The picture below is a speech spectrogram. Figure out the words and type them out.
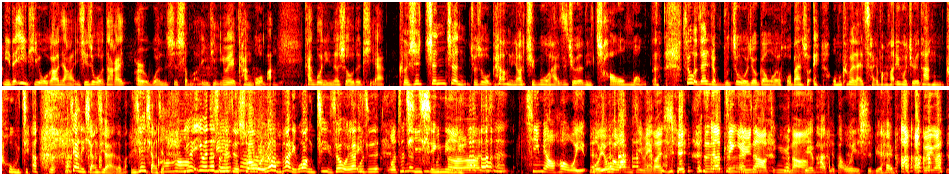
你的议题我刚刚讲，其实我大概耳闻是什么议题，因为也看过嘛，看过你那时候的提案。可是真正就是我看到你要曲目，我还是觉得你超猛的，所以我在忍不住，我就跟我的伙伴说：“哎，我们可不可以来采访他？因为我觉得他很酷。”这样子，这样你想起来了吗？你现在想起来，因为因为那时候一直说，我又很怕你忘记，所以我要一直我真的提醒你。就是七秒后我我又会忘记，没关系，就是叫金鱼脑，金鱼脑。别怕，别怕，我也是，别害怕，没关系。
